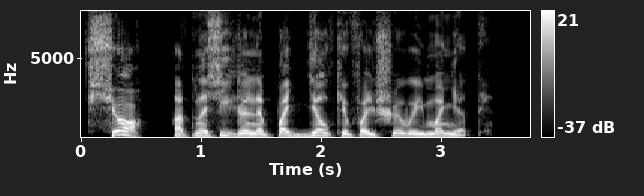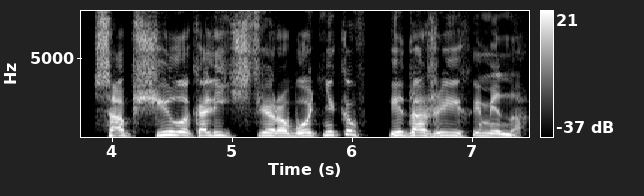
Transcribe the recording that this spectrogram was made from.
все относительно подделки фальшивой монеты, сообщил о количестве работников и даже их имена.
